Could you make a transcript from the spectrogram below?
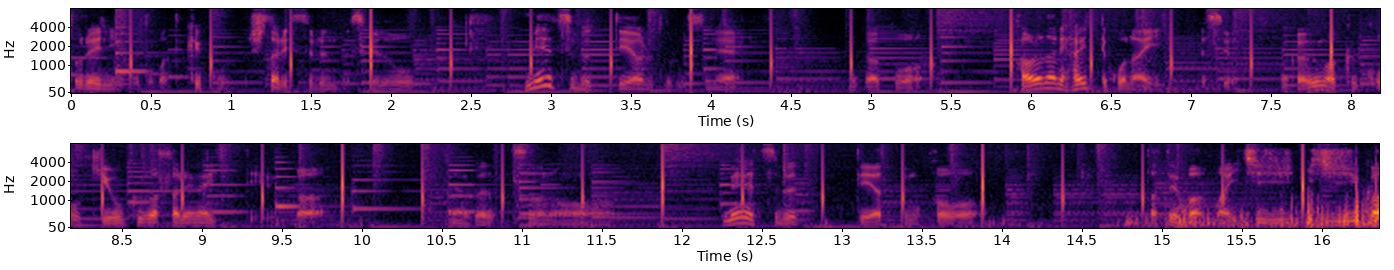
トレーニングとかって結構したりするんですけど目つぶってやるとですねなんかこう体に入ってこないんですよ。なんかうまくこう記憶がされないっていうかなんかその目つぶってやってもこう例えばまあ 1, 時1時間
